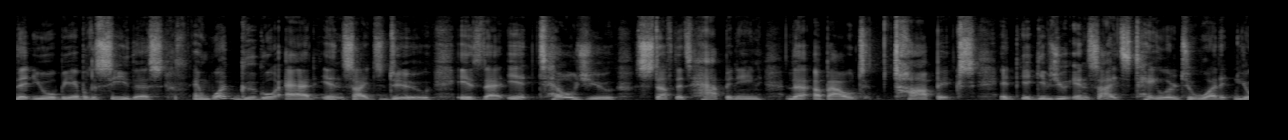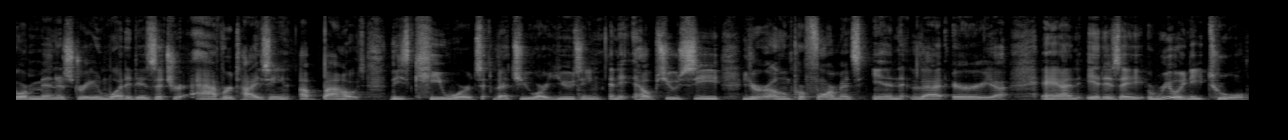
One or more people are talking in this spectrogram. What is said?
that you will be able to see this. And what Google Ad Insights do is that it tells you stuff that's happening that about topics. It, it gives you insights tailored to what it, your ministry and what it is that you're advertising about, these keywords that you are using, and it helps you see your own performance in that area. And it is a really neat tool.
